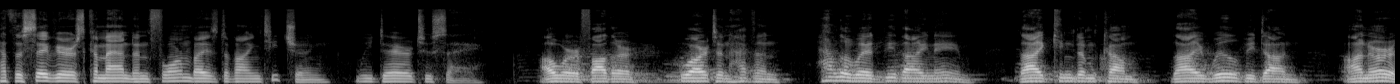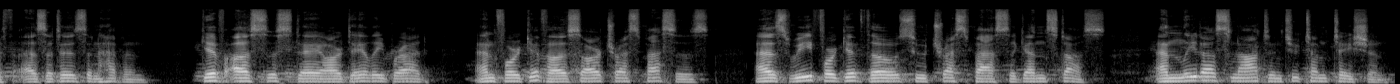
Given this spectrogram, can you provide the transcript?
At the Saviour's command, informed by his divine teaching, we dare to say, Our Father, who art in heaven, hallowed be thy name. Thy kingdom come, thy will be done, on earth as it is in heaven. Give us this day our daily bread, and forgive us our trespasses, as we forgive those who trespass against us. And lead us not into temptation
